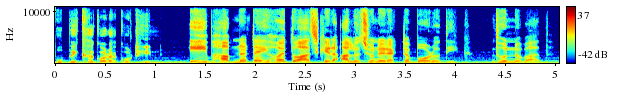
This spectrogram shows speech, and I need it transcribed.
উপেক্ষা করা কঠিন। এই ভাবনাটাই হয়তো আজকের আলোচনার একটা বড় দিক। ধন্যবাদ।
